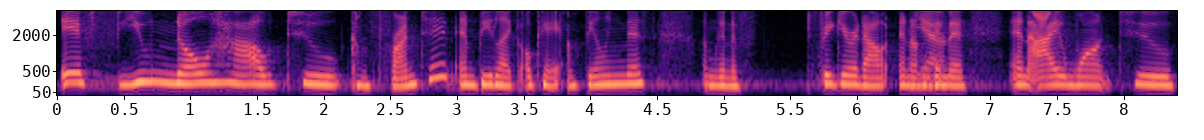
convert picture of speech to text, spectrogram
if you know how to confront it and be like, okay, I'm feeling this, I'm gonna f- figure it out, and I'm Yeah. gonna and I want to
